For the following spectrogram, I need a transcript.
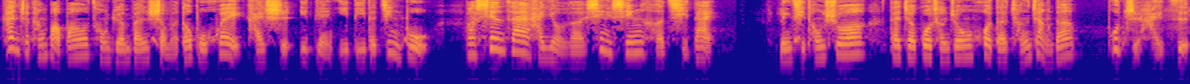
看着糖宝宝从原本什么都不会，开始一点一滴的进步，到现在还有了信心和期待。林启通说，在这过程中获得成长的不止孩子，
